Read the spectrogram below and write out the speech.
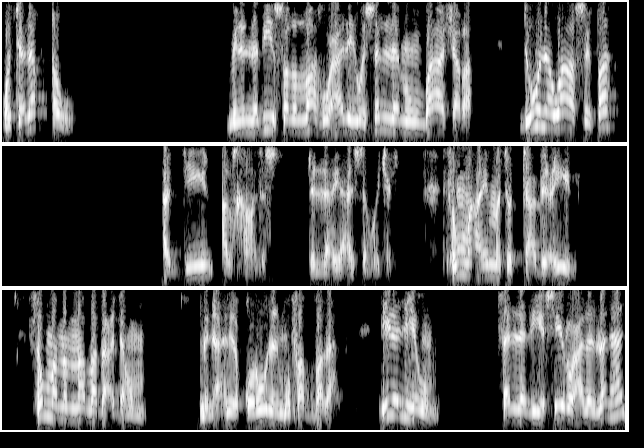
وتلقوا من النبي صلى الله عليه وسلم مباشرة دون واسطة الدين الخالص لله عز وجل. ثم أئمة التابعين ثم من مضى بعدهم من أهل القرون المفضلة إلى اليوم فالذي يسير على المنهج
